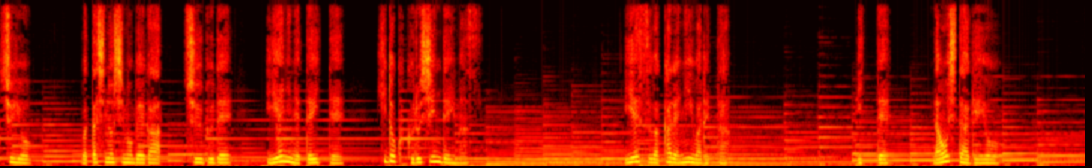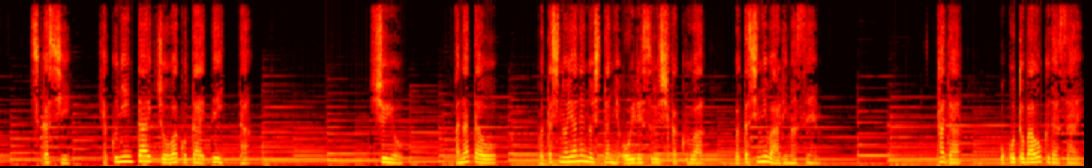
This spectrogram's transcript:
主よ、私のしもべが中部で家に寝ていて、ひどく苦しんでいます。イエスは彼に言われた。行って、治してあげよう。しかし、百人隊長は答えて言った。主よ、あなたを私の屋根の下にお入れする資格は私にはありません。ただ、お言葉をください。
